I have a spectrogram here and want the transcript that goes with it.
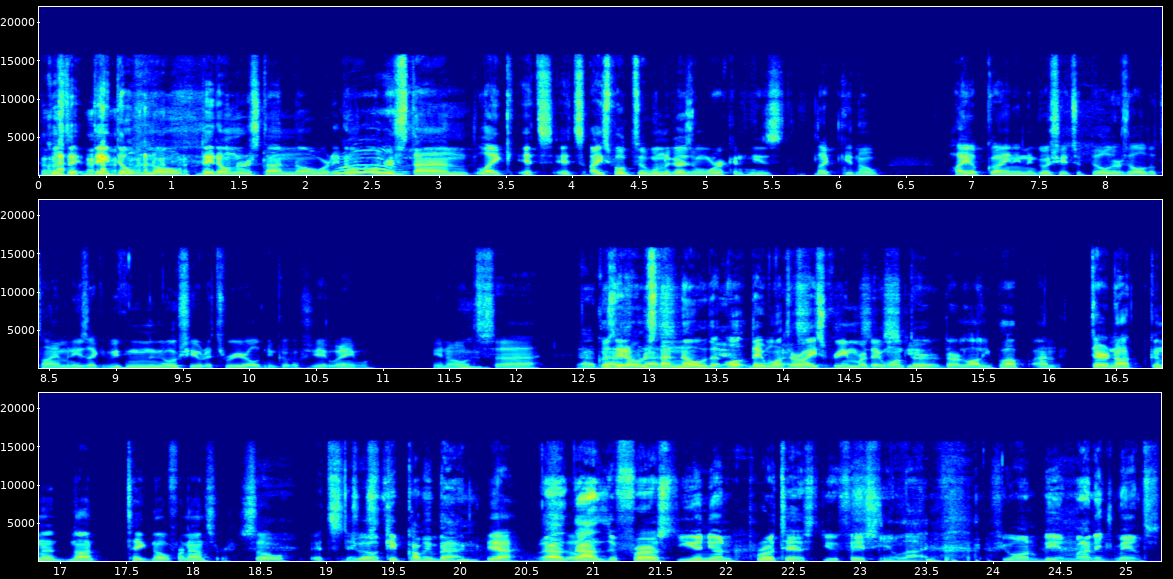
because they, they don't know, they don't understand no, or they don't understand like it's it's. I spoke to one of the guys in work, and he's like, you know. High up guy, and he negotiates with builders all the time, and he's like, if you can negotiate with a three-year-old, you can negotiate with anyone. You know, it's uh, That- because they don't understand no that yeah, all, they want their ice cream or they want their, their lollipop and they're not gonna not take no for an answer so it's They're just gonna keep coming back. yeah That, so- that's the first union protest you face in your life. if you want to be in management,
